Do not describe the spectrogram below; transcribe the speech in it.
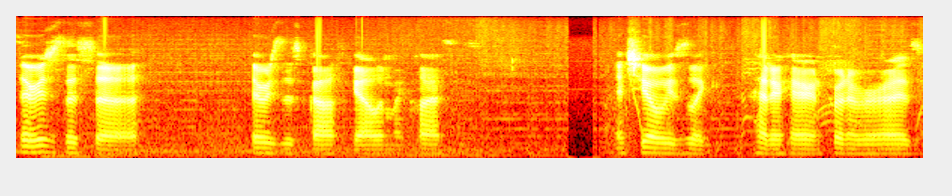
There is this, uh... There was this goth gal in my classes. And she always, like, had her hair in front of her eyes.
